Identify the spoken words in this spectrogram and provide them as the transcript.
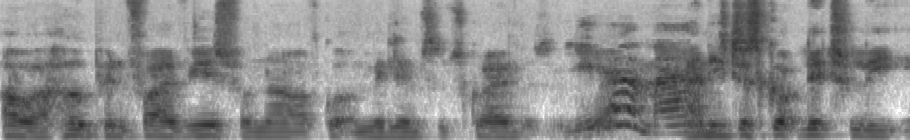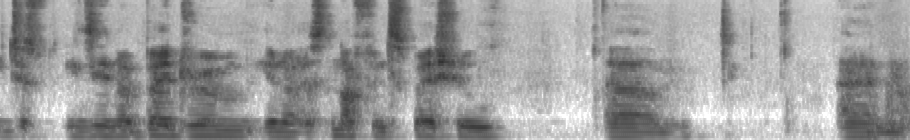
"Oh, I hope in five years from now I've got a million subscribers." Yeah, man. And he's just got literally, he just he's in a bedroom. You know, it's nothing special. Um, and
